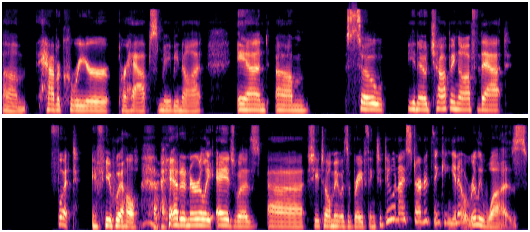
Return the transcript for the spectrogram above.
um, have a career perhaps maybe not and um, so you know chopping off that foot if you will at an early age was uh, she told me it was a brave thing to do and i started thinking you know it really was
